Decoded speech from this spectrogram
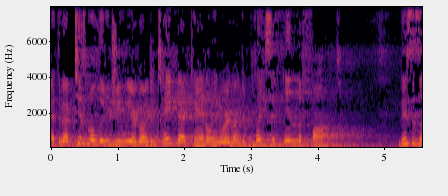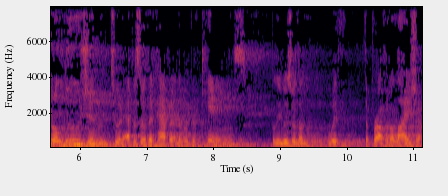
At the baptismal liturgy, we are going to take that candle and we're going to place it in the font. This is an allusion to an episode that happened in the book of Kings, I believe it was with, with the prophet Elijah,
